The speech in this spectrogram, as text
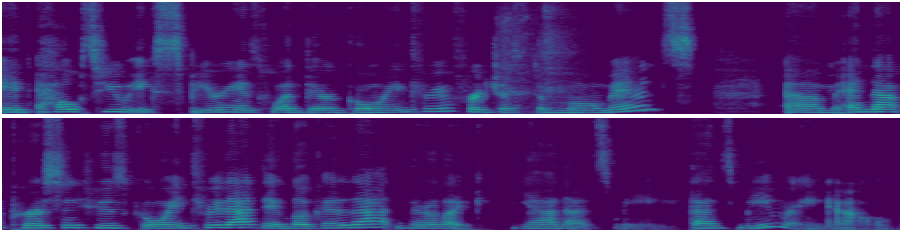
It helps you experience what they're going through for just a moment. Um, and that person who's going through that, they look at that and they're like, yeah, that's me. That's me right now.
